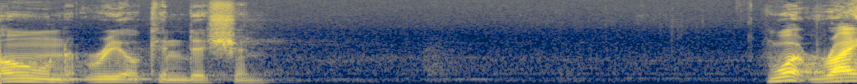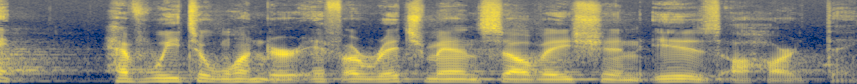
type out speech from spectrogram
own real condition. What right have we to wonder if a rich man's salvation is a hard thing?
